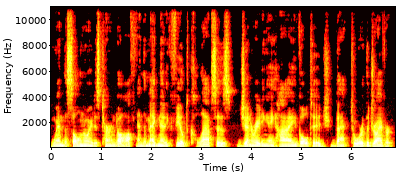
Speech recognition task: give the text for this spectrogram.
when the solenoid is turned off and the magnetic field collapses, generating a high voltage back toward the driver.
